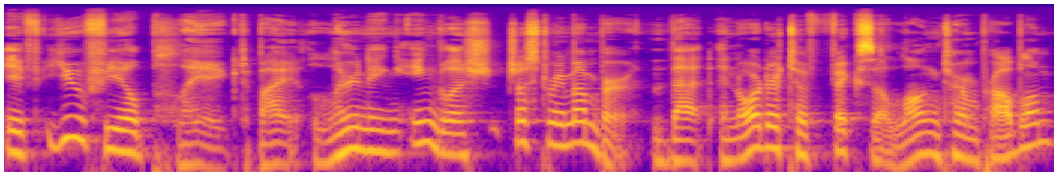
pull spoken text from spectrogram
If you feel plagued by learning English, just remember that in order to fix a long term problem,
